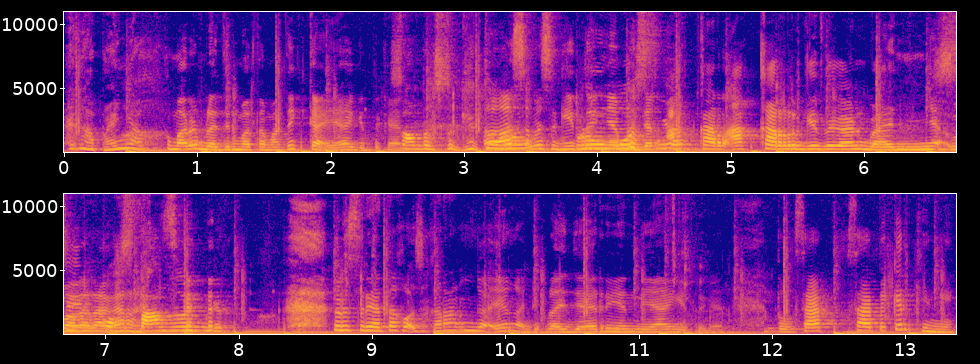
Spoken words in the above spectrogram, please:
eh ngapain ya aku kemarin belajar matematika ya gitu kan sampai segitu Oh, sampai segitunya belajar akar-akar gitu kan banyak banget akar gitu. terus ternyata kok sekarang enggak ya nggak dipelajarin ya gitu kan Tuh, saya saya pikir gini,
